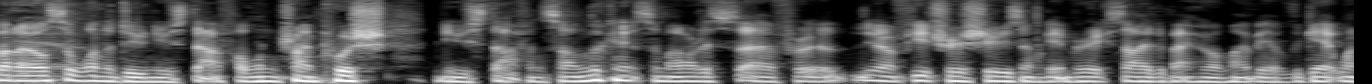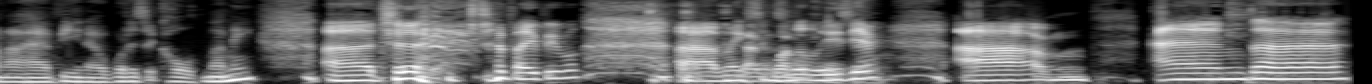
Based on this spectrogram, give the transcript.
But I also Yeah. want to do new stuff. I want to try and push new stuff, and so I'm looking at some artists uh, for you know future issues. I'm getting very excited about who I might be able to get when I have you know what is it called money uh, to to pay people. Uh, makes things a little easier. Um, and uh,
